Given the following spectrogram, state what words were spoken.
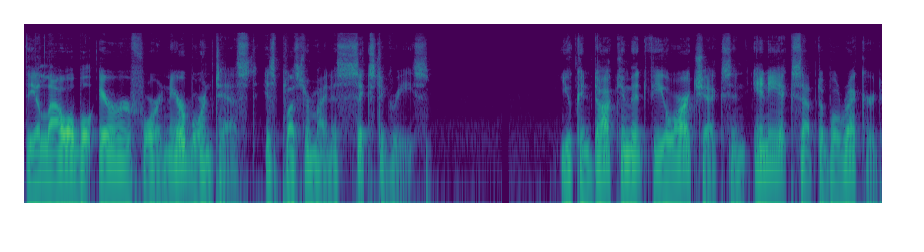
The allowable error for an airborne test is plus or minus 6 degrees. You can document VOR checks in any acceptable record,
